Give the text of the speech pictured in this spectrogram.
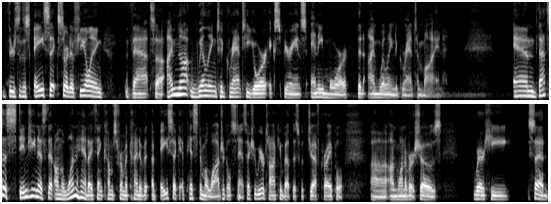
There's this basic sort of feeling that uh, I'm not willing to grant to your experience any more than I'm willing to grant to mine. And that's a stinginess that, on the one hand, I think comes from a kind of a, basic epistemological stance. Actually, we were talking about this with Jeff Kripal uh, on one of our shows, where he said,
